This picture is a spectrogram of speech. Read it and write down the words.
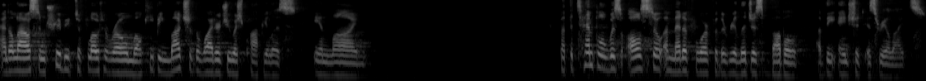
and allow some tribute to flow to Rome while keeping much of the wider Jewish populace in line. But the temple was also a metaphor for the religious bubble of the ancient Israelites.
